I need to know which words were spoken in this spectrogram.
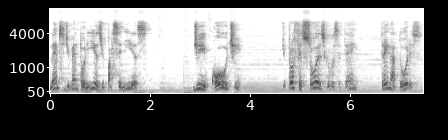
Lembre-se de mentorias, de parcerias, de coaching, de professores que você tem, treinadores.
